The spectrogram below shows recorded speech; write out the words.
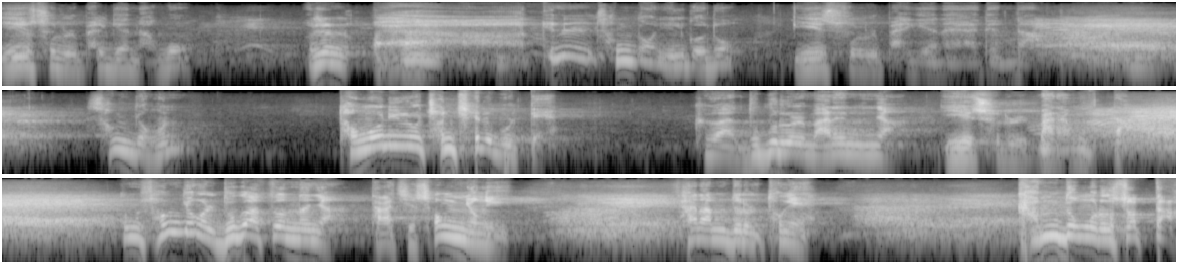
예수를 발견하고 우리는 어 디를 성경을 읽어도 예수를 발견해야 된다. 성경은 덩어리로 전체를 볼 때 그가 누구를 말했느냐? 예수를 말하고 있다. 그럼 성경을 누가 썼느냐? 다 같이 성령이 사람들을 통해 감동으로 썼다.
